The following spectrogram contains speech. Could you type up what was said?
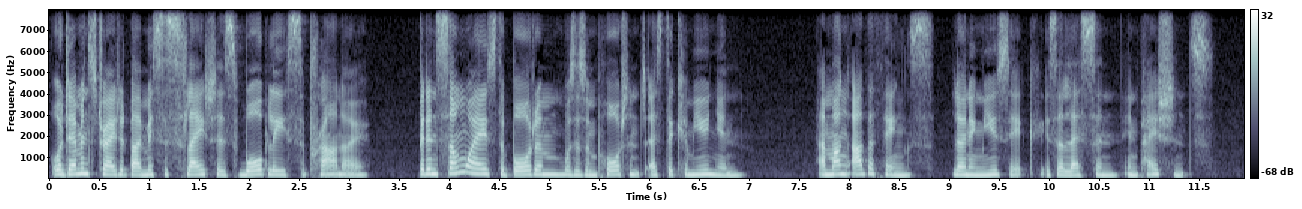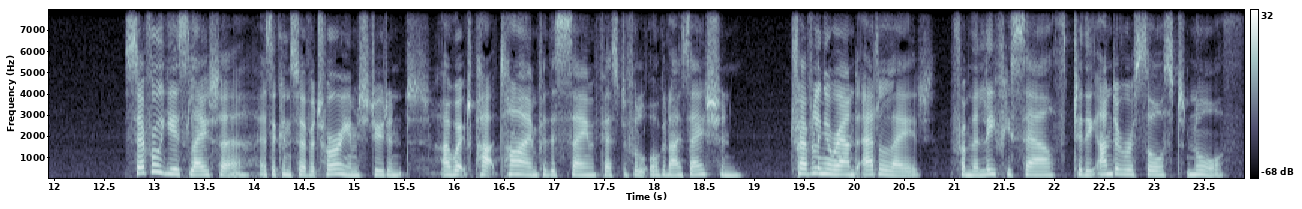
or demonstrated by Mrs. Slater's warbly soprano. But in some ways, the boredom was as important as the communion. Among other things, learning music is a lesson in patience. Several years later, as a conservatorium student, I worked part time for this same festival organisation, travelling around Adelaide from the leafy south to the under resourced north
